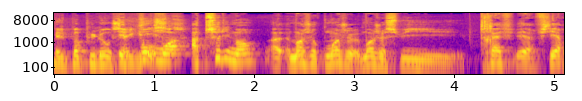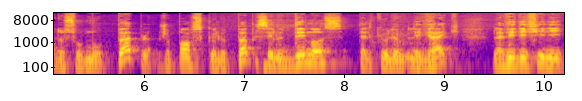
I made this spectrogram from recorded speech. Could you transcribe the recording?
mais le populo, ça Et pour moi, absolument. Euh, moi, je, moi, je, moi, je suis très fier, fier, de ce mot peuple. Je pense que le peuple, c'est le démos, tel que les Grecs l'avaient défini.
